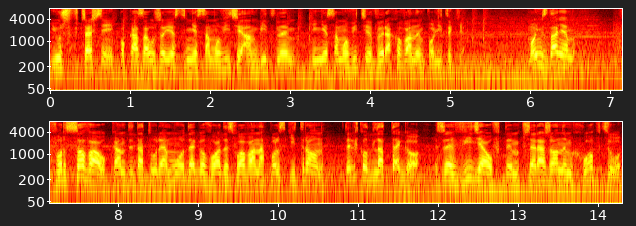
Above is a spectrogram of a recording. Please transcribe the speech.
już wcześniej pokazał, że jest niesamowicie ambitnym i niesamowicie wyrachowanym politykiem. Moim zdaniem forsował kandydaturę młodego Władysława na polski tron tylko dlatego, że widział w tym przerażonym chłopcu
